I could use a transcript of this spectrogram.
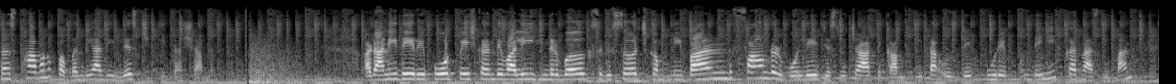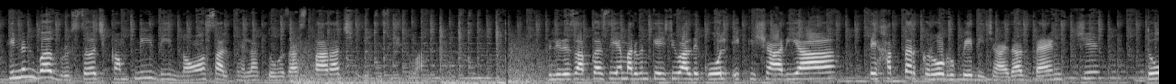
ਸੰਸਥਾਵਾਂ ਨੂੰ ਪਾਬੰਦੀਆਂ ਦੀ ਲਿਸਟ 'ਚ ਕੀਤਾ ਸ਼ਾਮਲ। ਅਡਾਨੀ ਦੇ ਰਿਪੋਰਟ ਪੇਸ਼ ਕਰਨ ਦੇ ਵਾਲੀ ਹਿੰਡਰਬਰਗਸ ਰਿਸਰਚ ਕੰਪਨੀ ਬੰਦ। ਫਾਊਂਡਰ ਬੋਲੇ, ਜਿਸ ਵਿਚਾਰ ਤੇ ਕੰਮ ਕੀਤਾ ਉਸ ਦੇ ਪੂਰੇ ਹੁੰਦੇ ਹੀ ਕਰਨਾ ਸੀ ਬੰਦ। ਹਿੰਡਨਬਰਗ ਰਿਸਰਚ ਕੰਪਨੀ ਦੀ 9 ਸਾਲ ਪਹਿਲਾਂ 2017 ਚ ਕੀਤੀ ਸੀ ਸ਼ੁਰੂਆਤ। ਦਿੱਲੀ ਦੇ ਸਾਬਕਾ ਸੀਐਮ ਅਰਵਿੰਦ ਕੇਜਰੀਵਾਲ ਦੇ ਕੋਲ 1.73 ਕਰੋੜ ਰੁਪਏ ਦੀ ਜਾਇਦਾਦ। ਬੈਂਕ 'ਚ 2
